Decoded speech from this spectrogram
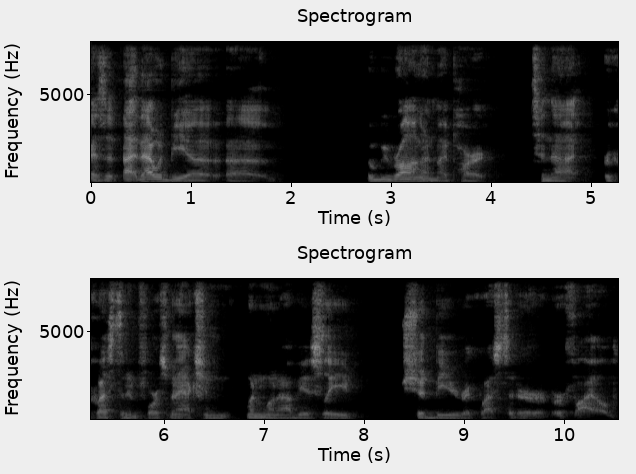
as a, I, that would be a, a it would be wrong on my part to not request an enforcement action when one obviously should be requested or, or filed.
